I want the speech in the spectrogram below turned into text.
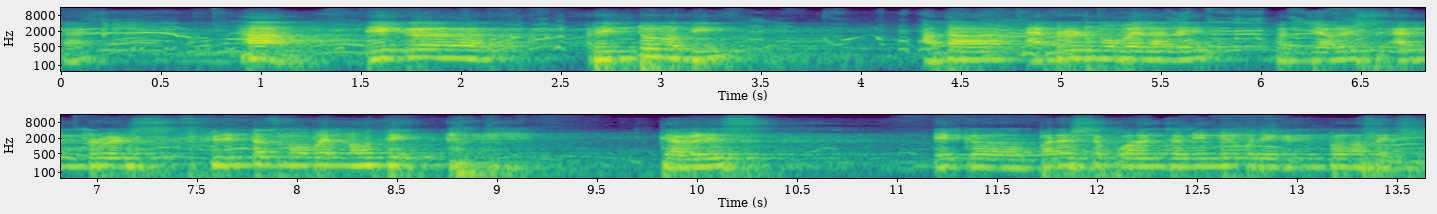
काय? हा एक रिंगटोन होती. आता अँड्रॉइड मोबाईल आले पण ज्यावेळेस अँड्रॉइड स्क्रीन टच मोबाईल नव्हते त्यावेळेस एक बऱ्याचशा पोरांच्या मेमरीमध्ये एक रिंगटोन असायची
